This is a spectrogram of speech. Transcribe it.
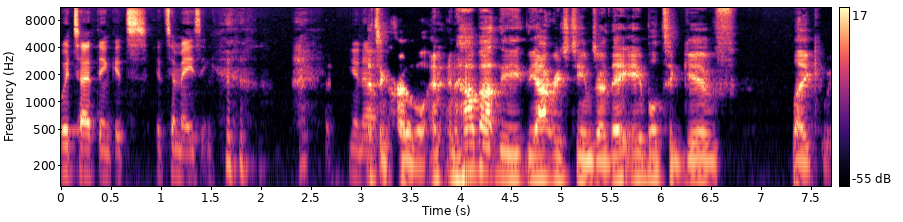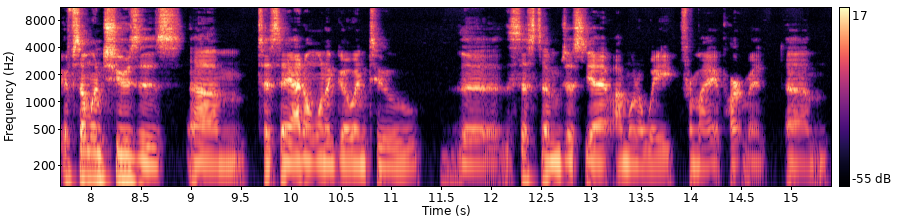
which I think it's it's amazing. you know that's incredible and, and how about the the outreach teams are they able to give like if someone chooses um, to say i don't want to go into the the system just yet i want to wait for my apartment um,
